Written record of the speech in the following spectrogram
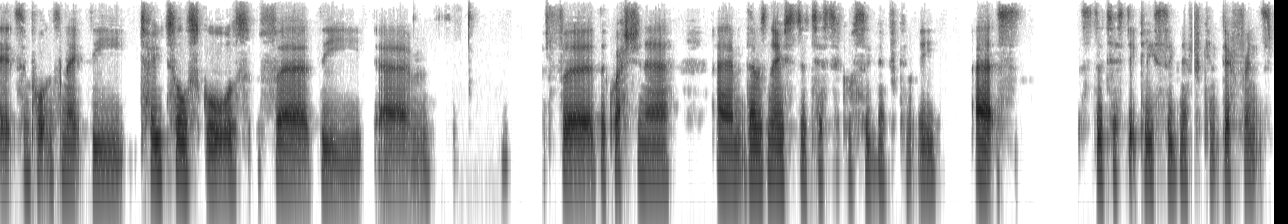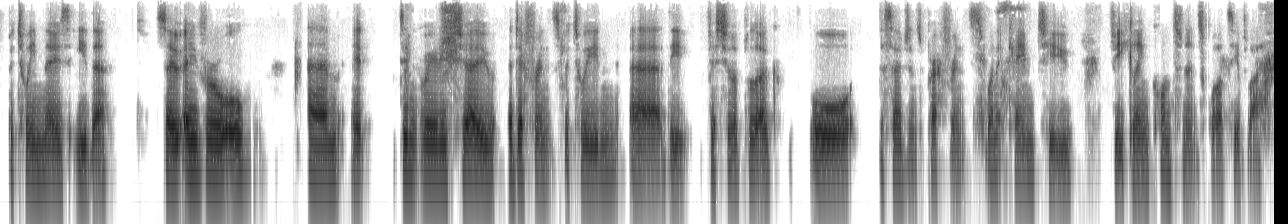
it's important to note the total scores for the um, for the questionnaire. Um, there was no statistical significantly uh, statistically significant difference between those either. So overall, um, it didn't really show a difference between uh, the fistula plug or the surgeon's preference when it came to fecal incontinence quality of life.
